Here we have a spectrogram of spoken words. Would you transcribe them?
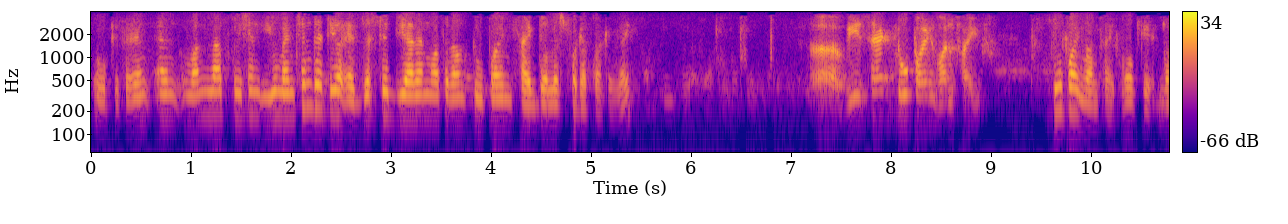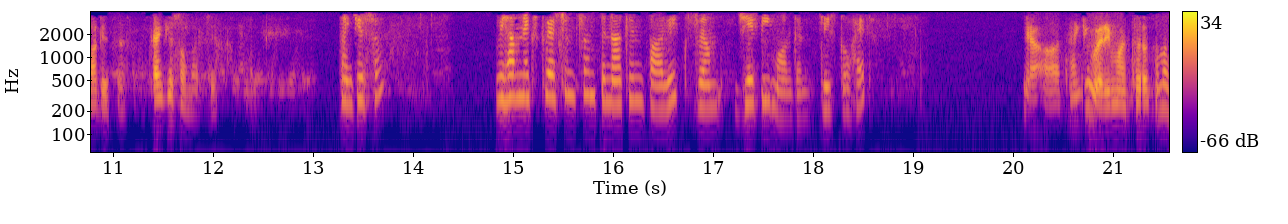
Okay, sir. And, and one last question. You mentioned that your adjusted GRM was around $2.5 for the quarter, right? Uh, we said 2.15. 2.15. Okay, got it, sir. Thank you so much, sir. Thank you, sir. We have next question from Pinakin Parekh from JP Morgan. Please go ahead. Yeah, uh, thank you very much, sir. So my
